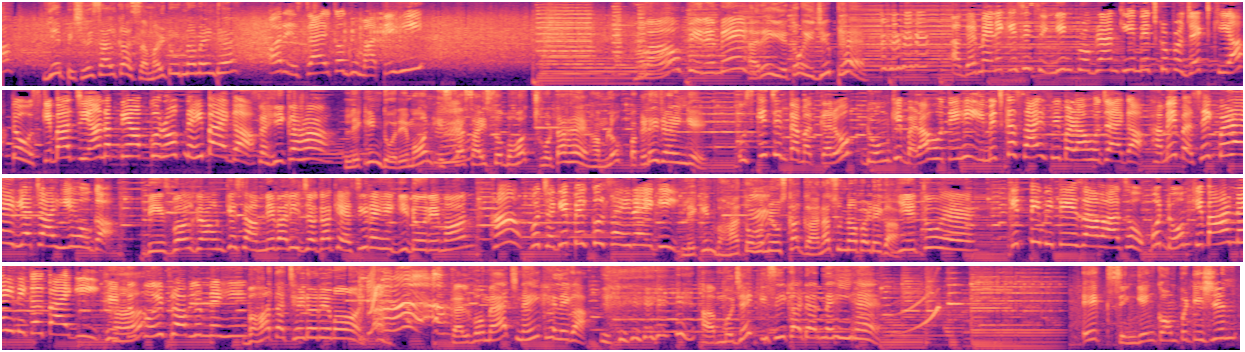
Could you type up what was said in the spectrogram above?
ये पिछले साल का समर टूर्नामेंट है। और इसराइल को घुमाते ही। Wow pyramid. अरे ये तो इजिप्ट है। अगर मैंने किसी सिंगिंग प्रोग्राम की इमेज को प्रोजेक्ट किया तो उसके बाद जियान अपने आप को रोक नहीं पाएगा। सही कहा। लेकिन डोरेमोन इसका साइज़ तो बहुत छोटा है। हम लोग पकड़े जाएँगे। उसकी चिंता मत करो। डोम के बड़ा होते ही इमेज का साइज़ भी बड़ा हो जाएगा। हमें बस एक बड़ा एरिया चाहिए होगा। बेसबॉल ग्राउंड के सामने वाली जगह कैसी रहेगी डोरेमोन? हाँ वो जगह बिल्कुल सही रहेगी। लेकिन वहाँ तो हमें उसका गाना सुनना पड़ेगा। ये तो है। कितनी भी तेज आवाज़ हो वो डोम के बाहर नहीं निकल पाएगी। फिर हाँ? तो कोई प्रॉब्लम नहीं। बहुत अच्छे डोरेमोन। कल वो मैच नहीं खेलेगा। अब मुझे किसी का डर नहीं है। एक सिंगिंग कंपटीशन।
